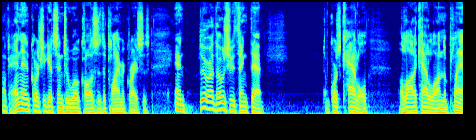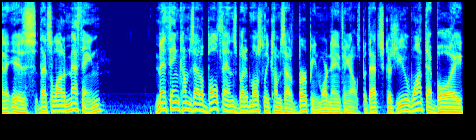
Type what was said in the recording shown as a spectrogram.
Okay. And then, of course, she gets into what causes the climate crisis. And there are those who think that, of course, cattle, a lot of cattle on the planet is that's a lot of methane. Methane comes out of both ends, but it mostly comes out of burping more than anything else. But that's because you want that boy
